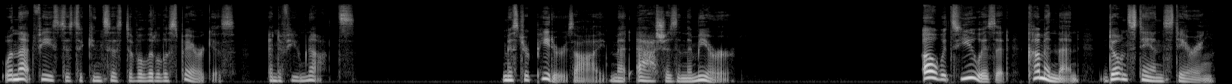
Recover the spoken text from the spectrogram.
when that feast is to consist of a little asparagus and a few nuts. Mr. Peters' eye met Ash's in the mirror. Oh, it's you, is it? Come in then. Don't stand staring.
